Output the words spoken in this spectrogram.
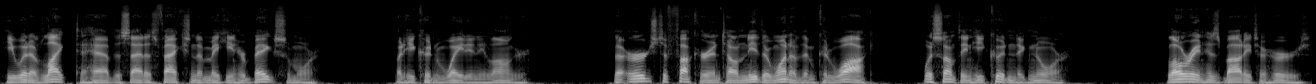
He would have liked to have the satisfaction of making her beg some more, but he couldn't wait any longer. The urge to fuck her until neither one of them could walk was something he couldn't ignore. Lowering his body to hers,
